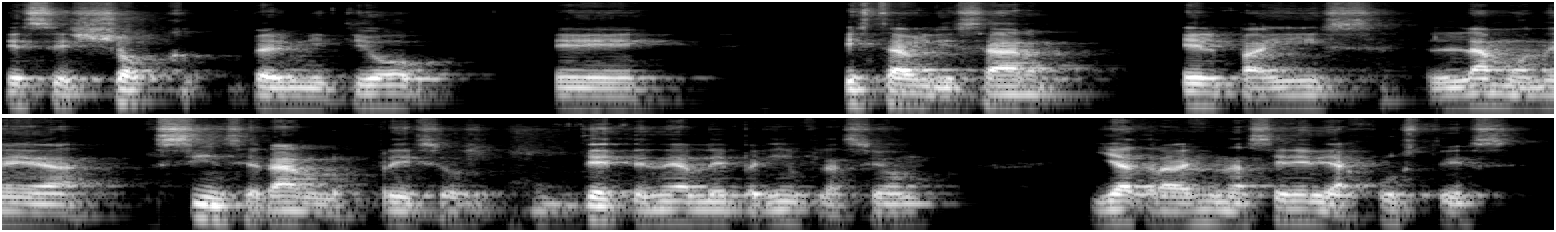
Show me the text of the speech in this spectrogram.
ese shock permitió estabilizar el país, la moneda, sincerar los precios, detener la hiperinflación y a través de una serie de ajustes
